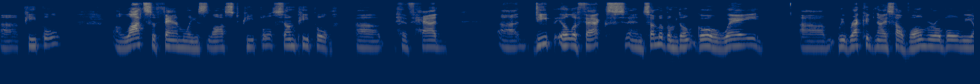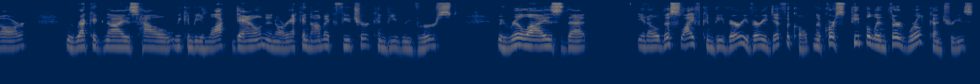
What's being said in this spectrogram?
uh, people. Uh, lots of families lost people. Some people uh, have had uh, deep ill effects, and some of them don't go away. Um, we recognize how vulnerable we are. We recognize how we can be locked down and our economic future can be reversed. We realize that, you know, this life can be very, very difficult. And of course, people in third world countries,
